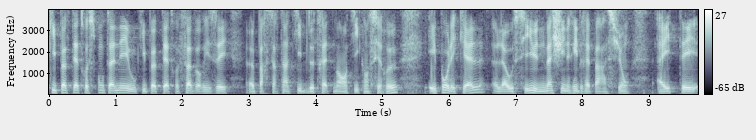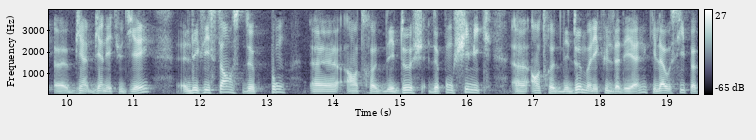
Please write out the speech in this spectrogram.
qui peuvent être spontanées ou qui peuvent être favorisées par certains types de traitements anticancéreux, et pour lesquels, là aussi, une machinerie de réparation a été bien, bien étudiée. L'existence de ponts euh, entre deux, de ponts chimiques euh, entre les deux molécules d'ADN, qui là aussi peuvent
